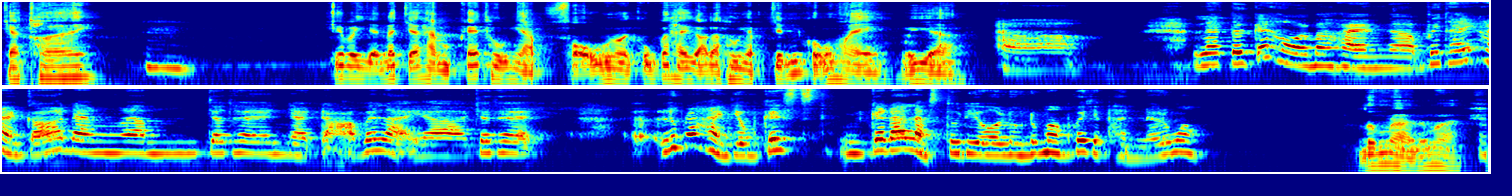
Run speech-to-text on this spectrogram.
cho thuê Ừ. cái bây giờ nó trở thành một cái thu nhập phụ rồi cũng có thể gọi là thu nhập chính của hoàng bây giờ Ờ. là từ cái hồi mà hoàng à, vi thấy hoàng có đang um, cho thuê nhà trọ với lại à, cho thuê ờ, lúc đó hoàng dùng cái cái đó làm studio luôn đúng không có chụp hình nữa đúng không đúng rồi đúng rồi ừ.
